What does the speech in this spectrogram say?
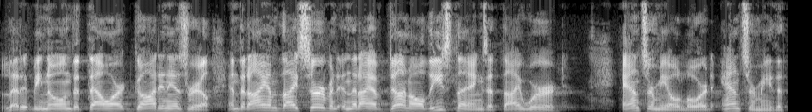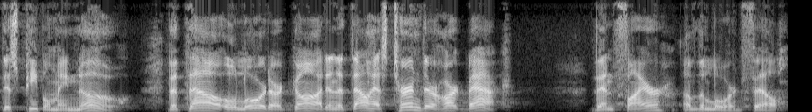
let it be known that thou art God in Israel, and that I am thy servant, and that I have done all these things at thy word. Answer me, O Lord, answer me, that this people may know that thou, O Lord, art God, and that thou hast turned their heart back. Then fire of the Lord fell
